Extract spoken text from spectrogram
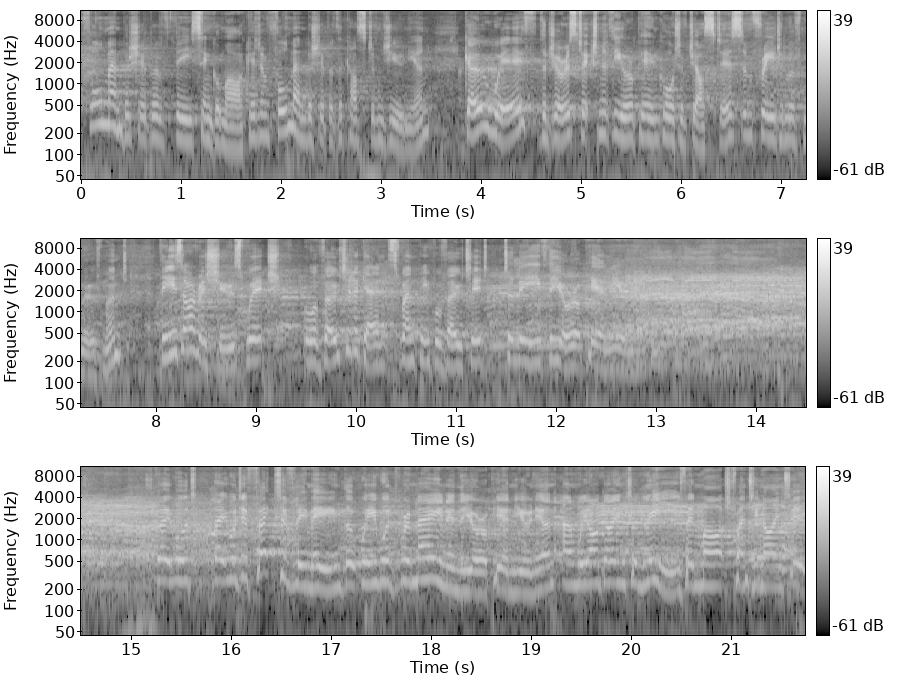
Full membership of the single market and full membership of the customs union go with the jurisdiction of the European Court of Justice and freedom of movement. These are issues which were voted against when people voted to leave the European Union would, would effectively mean that we would remain in the European Union and we are going to leave in March 2019.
